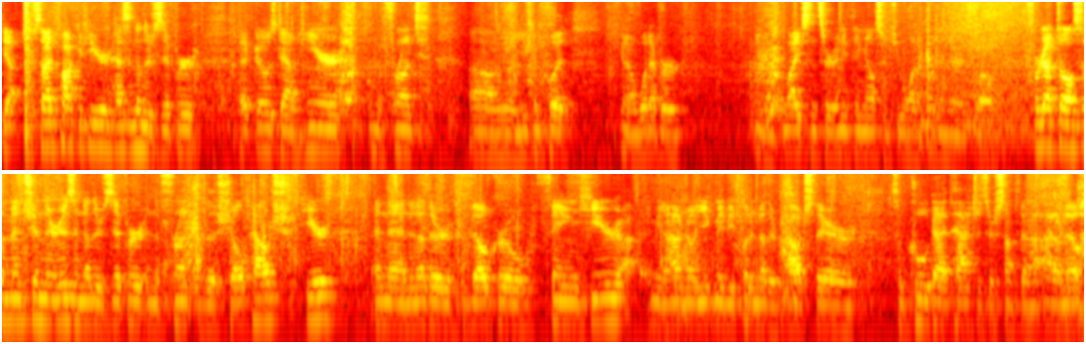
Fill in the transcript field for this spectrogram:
yeah, so side pocket here has another zipper that goes down here in the front. Um, you know, you can put, you know, whatever you know, license or anything else that you want to put in there as well. Forgot to also mention there is another zipper in the front of the shell pouch here and then another velcro thing here. I mean, I don't know, you can maybe put another pouch there some cool guy patches or something. I, I don't know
